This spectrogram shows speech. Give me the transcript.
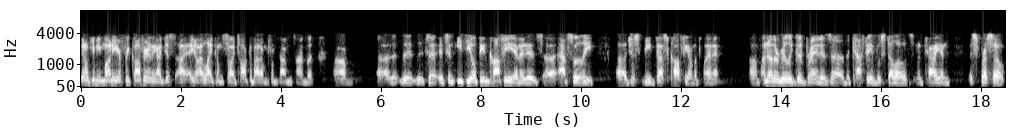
they don't give me money or free coffee or anything. I just, I, you know, I like them, so I talk about them from time to time. But um, uh, the, the, it's a, it's an Ethiopian coffee, and it is uh, absolutely uh, just the best coffee on the planet. Um, another really good brand is uh, the Cafe Bustelo. It's an Italian espresso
